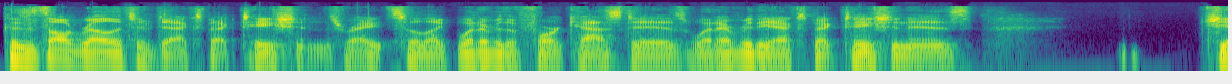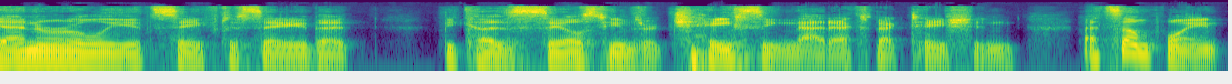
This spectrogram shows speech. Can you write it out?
because it's all relative to expectations, right? So, like whatever the forecast is, whatever the expectation is, generally, it's safe to say that because sales teams are chasing that expectation, at some point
